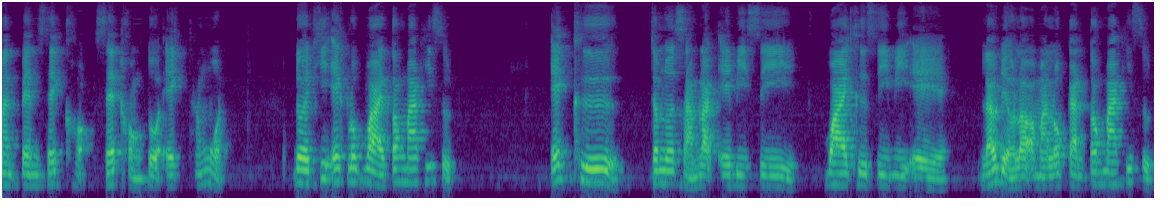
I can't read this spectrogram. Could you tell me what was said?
มันเป็นเซตของเซตของตัว x ทั้งหมด โดยที่ x ลบ y ต้องมากที่สุด x คือจำนวน3หลัก a b c y คือ c b a แล้วเดี๋ยวเราเอามาลบกันต้องมากที่สุด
